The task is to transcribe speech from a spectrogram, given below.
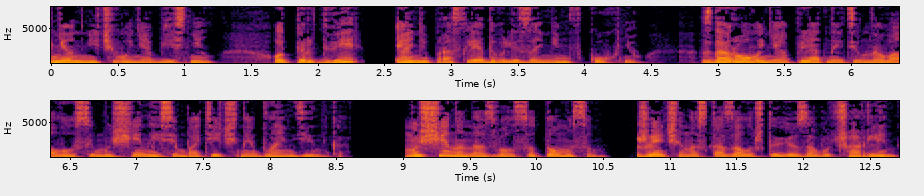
Мне он ничего не объяснил. Отпер дверь, и они проследовали за ним в кухню. Здоровый, неопрятный, темноволосый мужчина и симпатичная блондинка. Мужчина назвался Томасом, женщина сказала, что ее зовут Шарлин.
